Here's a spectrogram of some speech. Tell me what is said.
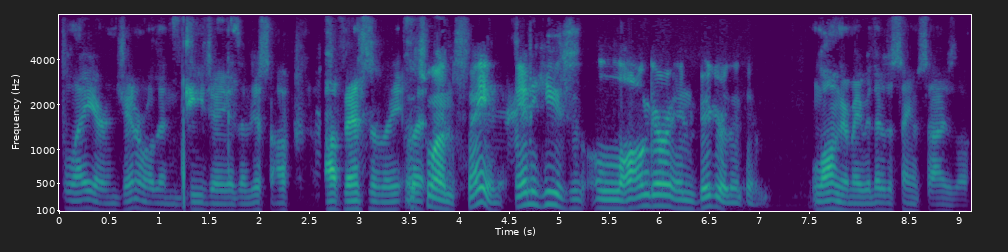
player in general than DJ is. I'm just off offensively. That's but what I'm saying. And he's longer and bigger than him. longer, maybe they're the same size though.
